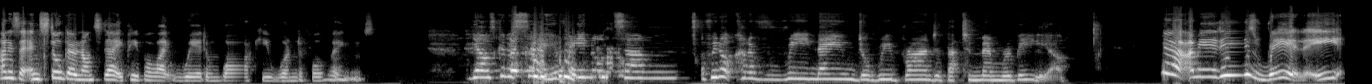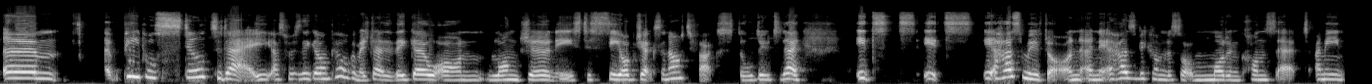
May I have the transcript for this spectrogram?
And it's and still going on today. People like weird and wacky, wonderful things. Yeah, I was going to say, have we not um, have we not kind of renamed or rebranded that to memorabilia? Yeah, I mean, it is really. Um, people still today, I suppose they go on pilgrimage, they? They go on long journeys to see objects and artifacts. Still do today. It's it's it has moved on and it has become the sort of modern concept. I mean,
